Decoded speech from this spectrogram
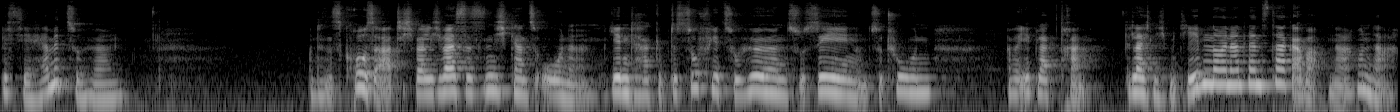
bis hierher mitzuhören. Und das ist großartig, weil ich weiß, das ist nicht ganz ohne. Jeden Tag gibt es so viel zu hören, zu sehen und zu tun. Aber ihr bleibt dran. Vielleicht nicht mit jedem neuen Adventstag, aber nach und nach.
